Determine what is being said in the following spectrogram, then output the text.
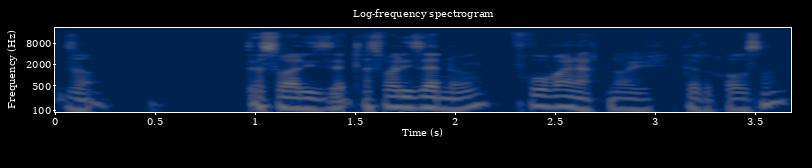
So. Das war, die, das war die Sendung. Frohe Weihnachten euch da draußen.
